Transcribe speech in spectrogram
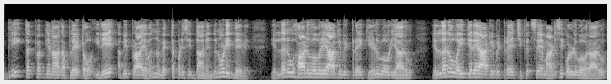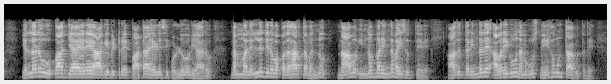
ಗ್ರೀಕ್ ತತ್ವಜ್ಞನಾದ ಪ್ಲೇಟೋ ಇದೇ ಅಭಿಪ್ರಾಯವನ್ನು ವ್ಯಕ್ತಪಡಿಸಿದ್ದಾನೆಂದು ನೋಡಿದ್ದೇವೆ. ಎಲ್ಲರೂ ಹಾಡುವವರೇ ಆಗಿಬಿಟ್ರೆ ಕೇಳುವವರು ಯಾರು? ಎಲ್ಲರೂ ವೈದ್ಯರೇ ಆಗಿಬಿಟ್ರೆ ಚಿಕಿತ್ಸೆ ಮಾಡಿಸಿಕೊಳ್ಳುವವರಾರು? ಎಲ್ಲರೂ ಉಪಾಧ್ಯಾಯರೇ ಆಗಿಬಿಟ್ರೆ ಪಾಠ ಹೇಳಿಸಿಕೊಳ್ಳುವರು ಯಾರು? ನಮ್ಮಲ್ಲೆಲ್ಲದಿರುವ ಪದಾರ್ಥವನ್ನು ನಾವು ಇನ್ನೊಬ್ಬರಿಂದ ಬಯಸುತ್ತೇವೆ. ಆದುದರಿಂದಲೇ ಅವರಿಗೂ ನಮಗೂ ಸ್ನೇಹ ಉಂಟಾಗುತ್ತದೆ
